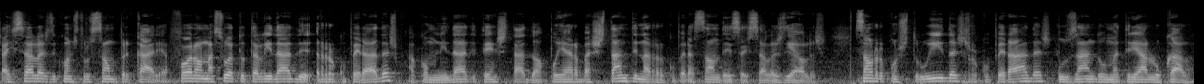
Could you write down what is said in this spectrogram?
as salas de construção precária foram, na sua totalidade, recuperadas. A comunidade tem estado a apoiar bastante na recuperação dessas salas de aulas. São reconstruídas, recuperadas, usando o material local.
